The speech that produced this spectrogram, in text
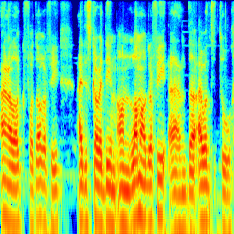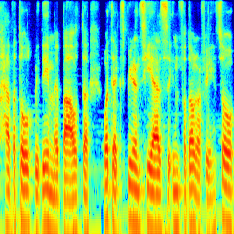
analog photography. I discovered him on lomography and uh, I wanted to have a talk with him about uh, what experience he has in photography. So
